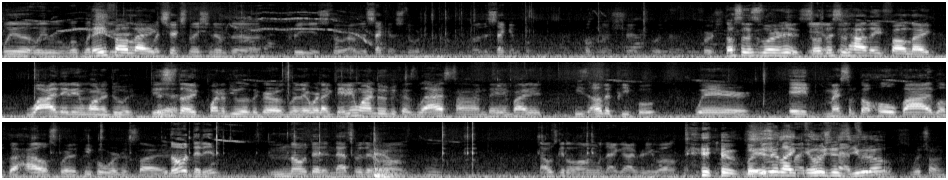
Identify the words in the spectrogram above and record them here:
Wait, wait, wait. wait. What, what's They your, felt like- What's your explanation of the previous story, of the second story, or the second Poconos trip, or the first? so this is what it is. So Yeah, this okay. is how they felt like why they didn't want to do it. This Yeah. is the point of view of the girls where they were like they didn't want to do it because last time they invited these other people where it messed up the whole vibe of the house where the people were just like No, it didn't. No, it didn't. That's where they're mm. wrong. Mm. I was getting along with that guy pretty well. but He is it like it was first just you though? Which one?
